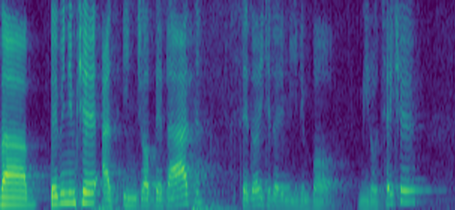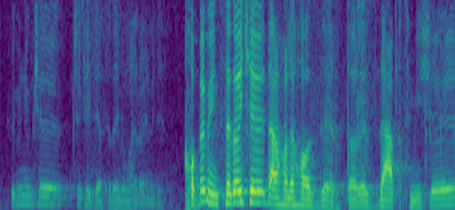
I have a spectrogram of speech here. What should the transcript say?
و ببینیم که از اینجا به بعد صدایی که داریم می‌گیریم با میروتک ببینیم که چه کیفیت صدایی به ما ارائه میده. خب ببین صدایی که در حال حاضر داره ضبط میشه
